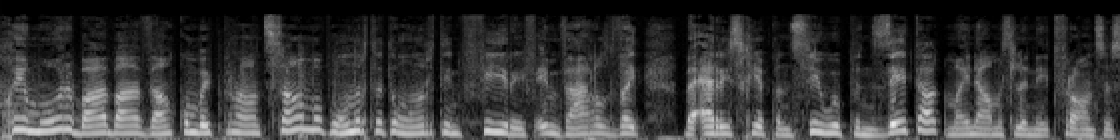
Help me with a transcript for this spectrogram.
Goeiemôre baie baie welkom by Praat Saam op 100.104 FM wêreldwyd by rsg.co.za. My naam is Lenet Fransis.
